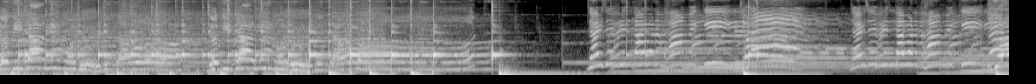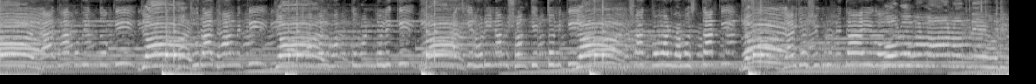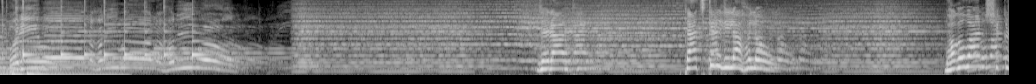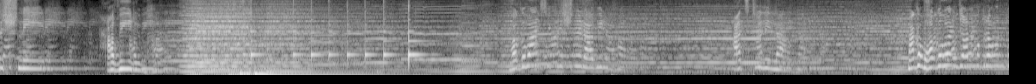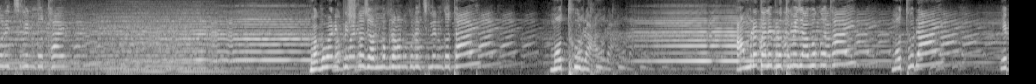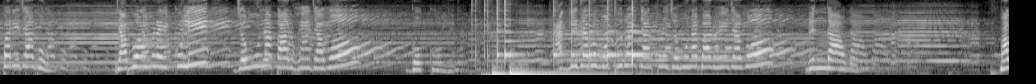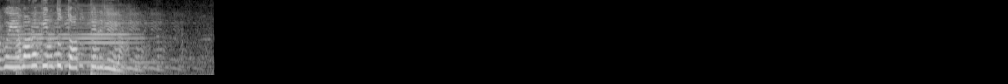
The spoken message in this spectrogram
যদি যাবি যে আজকের লীলা হলো ভগবান শ্রীকৃষ্ণের আবির্ভাব। ভগবান শ্রীকৃষ্ণের আবির্ভাব, আজকের লীলা। মাকে ভগবান জন্মগ্রহণ করেছিলেন কোথায়? ভগবান কৃষ্ণ জন্মগ্রহণ করেছিলেন কোথায়? মথুরা তাহলে প্রথমে যাব কোথায়? মথুরায়? এপারে যাব। যাব আমরা একুলে, যমুনা পার হয়ে যাব গোকুলে। আগে যাব মথুরায়, তারপরে যমুনা পার হয়ে যাব বৃন্দাবন। মাগো, এবারও কিন্তু তত্ত্বের লীলা।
